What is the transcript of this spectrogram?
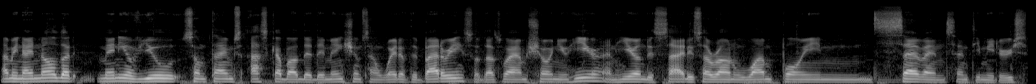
I mean I know that many of you sometimes ask about the dimensions and weight of the battery so that's why I'm showing you here. And here on the side is around 1.7 centimeters.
